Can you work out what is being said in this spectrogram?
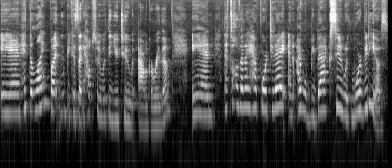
And hit the like button because that helps me with the YouTube algorithm. And that's all that I have for today. And I will be back soon with more videos.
